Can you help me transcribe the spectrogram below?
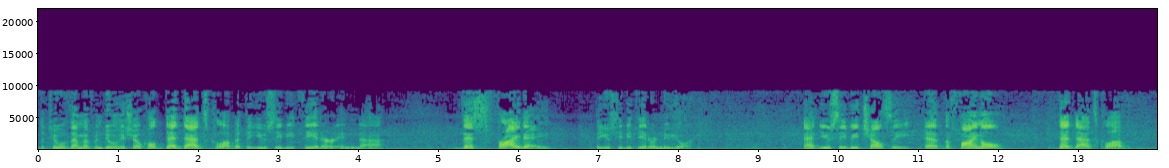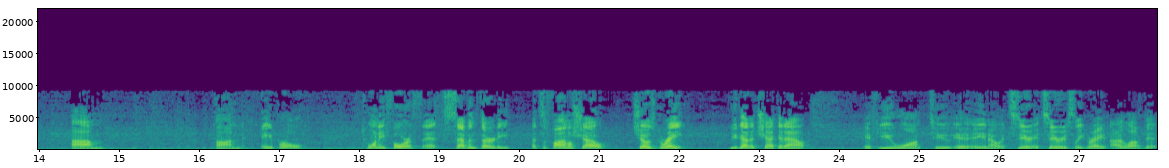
the two of them have been doing a show called Dead Dads Club at the UCB Theater in uh, this Friday, the UCB Theater in New York. At UCB Chelsea, at the final Dead Dads Club um, on April 24th at 7:30. That's the final show. Show's great. You got to check it out if you want to. You know, it's ser- it's seriously great. I loved it,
